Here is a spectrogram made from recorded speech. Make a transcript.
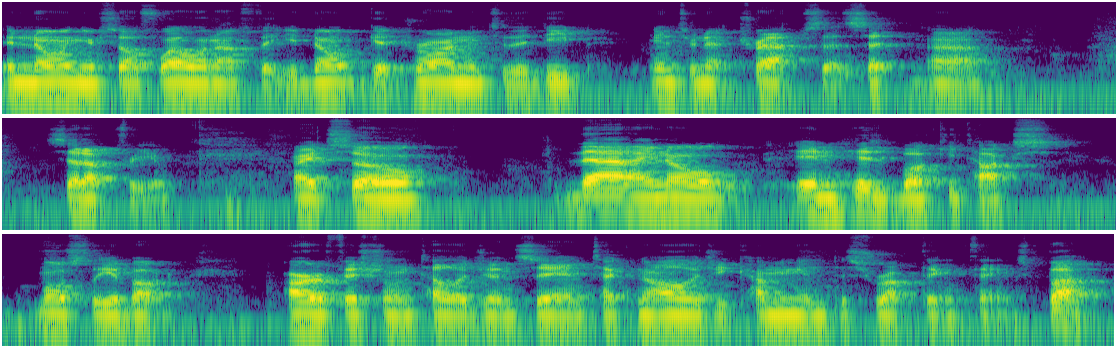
and knowing yourself well enough that you don't get drawn into the deep internet traps that set uh, set up for you. All right, so that I know in his book he talks mostly about artificial intelligence and technology coming and disrupting things, but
